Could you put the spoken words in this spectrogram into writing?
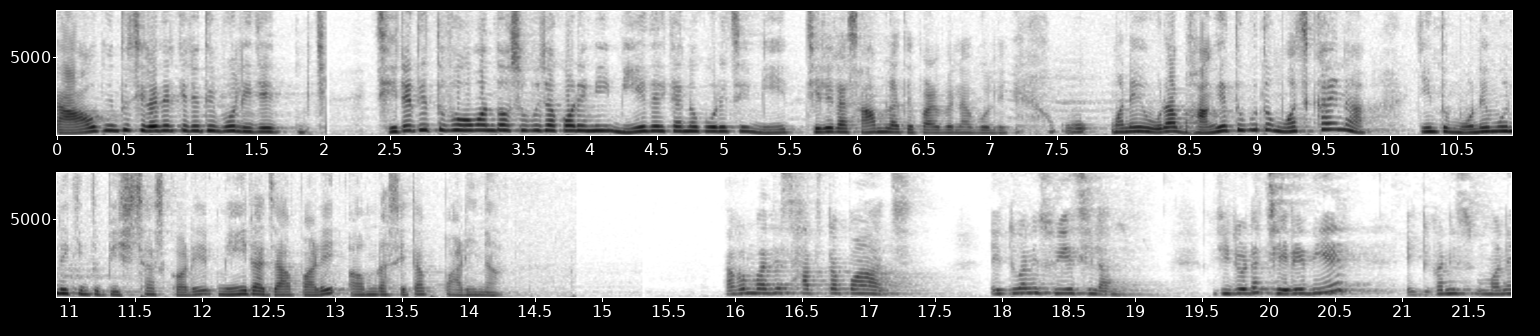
তাও কিন্তু ছেলেদেরকে যদি বলি যে ছেলেদের তো ভগবান দশপূজা করেনি, মেয়েদের কেন করেছে? মেয়ে ছেলেরা সামলাতে পারবে না বলে। ও মানে ওরা ভাঙে তবু তো মচ খায় না। কিন্তু মনে মনে কিন্তু বিশ্বাস করে, মেয়েরা যা পারে, আমরা সেটা পারি না। এখন বাজে সাতটা পাঁচ। একটুখানি শুয়েছিলাম। ভিডিওটা ছেড়ে দিয়ে একটুখানি মানে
